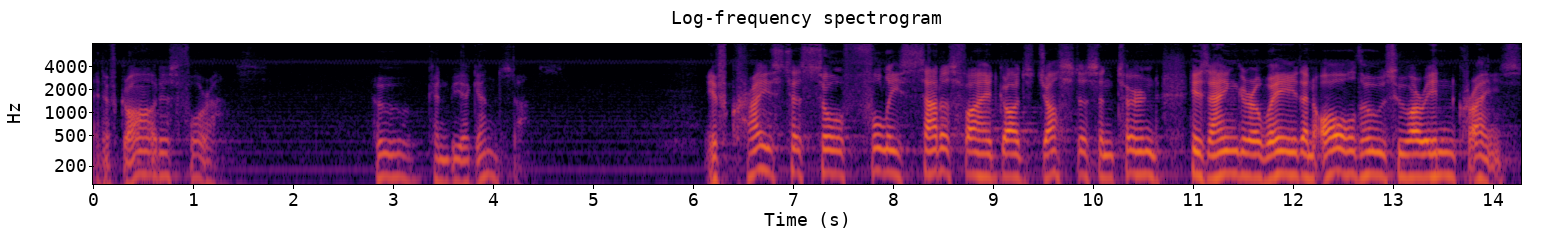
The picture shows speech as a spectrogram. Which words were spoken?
And if God is for us, who can be against us? If Christ has so fully satisfied God's justice and turned his anger away, then all those who are in Christ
